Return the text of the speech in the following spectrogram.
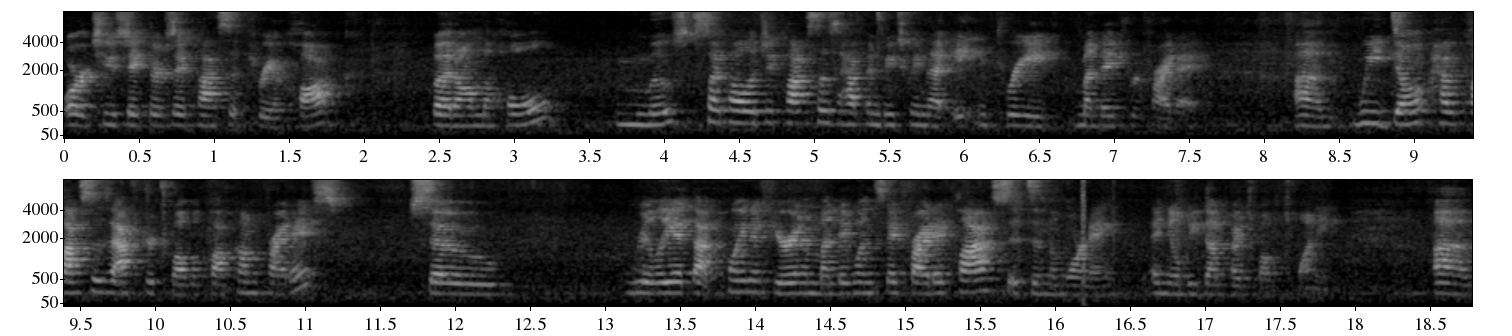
or Tuesday, Thursday class at 3 o'clock. But on the whole, most psychology classes happen between that 8 and 3, Monday through Friday. Um, we don't have classes after 12 o'clock on Fridays. So really at that point, if you're in a Monday, Wednesday, Friday class, it's in the morning and you'll be done by 1220. Um,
